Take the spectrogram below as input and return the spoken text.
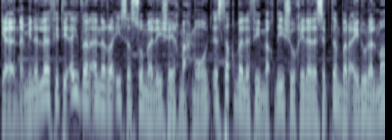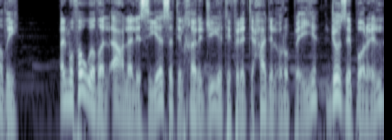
كان من اللافت أيضا أن الرئيس الصومالي شيخ محمود استقبل في مقديشو خلال سبتمبر أيلول الماضي. المفوض الأعلى للسياسة الخارجية في الاتحاد الأوروبي جوزيب بوريل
